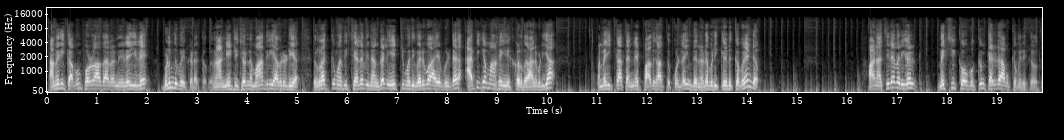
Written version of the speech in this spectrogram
அமெரிக்காவும் பொருளாதார நிலையிலே விழுந்து போய் கிடக்குது. நான் நேற்று சொன்ன மாதிரி அவருடைய இறக்குமதி செலவினங்கள் ஏற்றுமதி வருவாயை விட அதிகமாக இருக்கிறது. ஆனபடியா அமெரிக்கா தன்னை பாதுகாத்துக் கொள்ள இந்த நடவடிக்கை எடுக்க வேண்டும். ஆனால் சில வரிகள் மெக்சிகோவுக்கும் கனடாவுக்கும் இருக்கிறது.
